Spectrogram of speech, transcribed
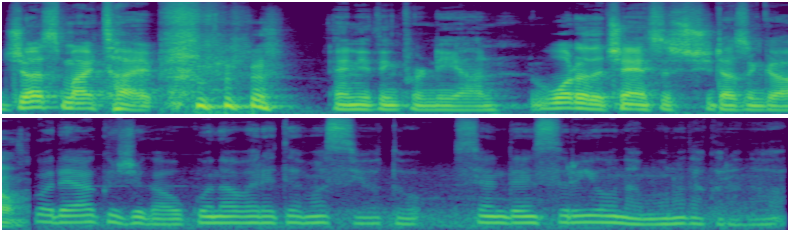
Just my type. Anything for Neon. What are the chances she doesn't go? ここで悪事が行われてますよと宣伝するようなものだからな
